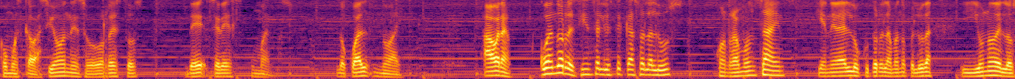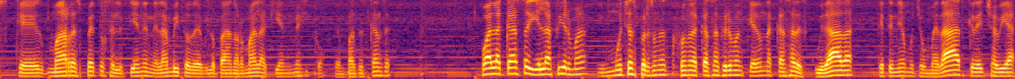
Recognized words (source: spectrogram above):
como excavaciones o restos de seres humanos, lo cual no hay. Ahora, cuando recién salió este caso a la luz, con Ramón Sainz, quien era el locutor de la mano peluda y uno de los que más respeto se le tiene en el ámbito de lo paranormal aquí en México, que en paz descanse, fue a la casa y él afirma, y muchas personas que fueron a la casa afirman que era una casa descuidada, que tenía mucha humedad, que de hecho había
